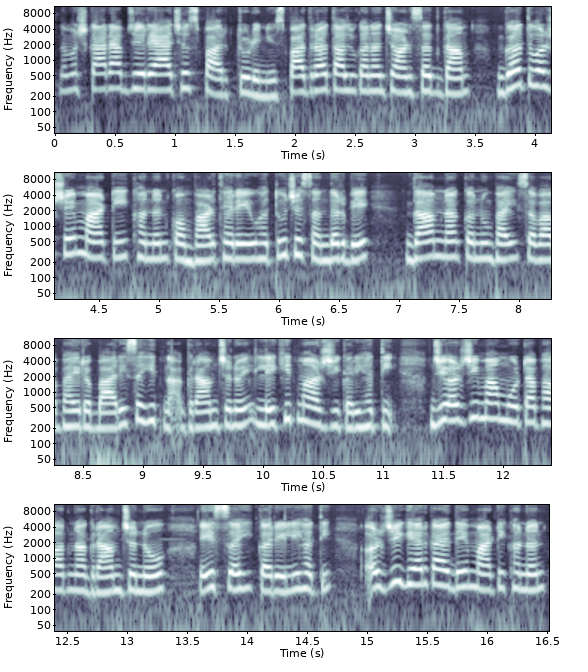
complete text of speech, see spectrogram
નમસ્કાર, આપ જોઈ રહ્યા છો સ્પાર્ક ટુડે ન્યૂઝ પાદરા તાલુકાના ચાણસદ ગામ ગત વર્ષે માટી, ખનન, કૌભાંડ થઈ રહ્યું હતું, જે સંદર્ભે ગામના કનુભાઈ સવાભાઈ રબારી સહિતના ગ્રામજનોએ લેખિતમાં અરજી કરી હતી. જે અરજીમાં મોટાભાગના ગ્રામજનોએ સહી કરેલી હતી. અરજી ગેરકાયદે માટી ખનન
